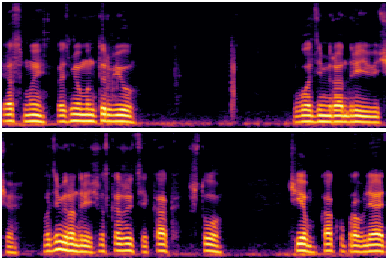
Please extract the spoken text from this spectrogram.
Сейчас мы возьмем интервью Владимира Андреевича. Владимир Андреевич, расскажите, как, что, чем, как управлять.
